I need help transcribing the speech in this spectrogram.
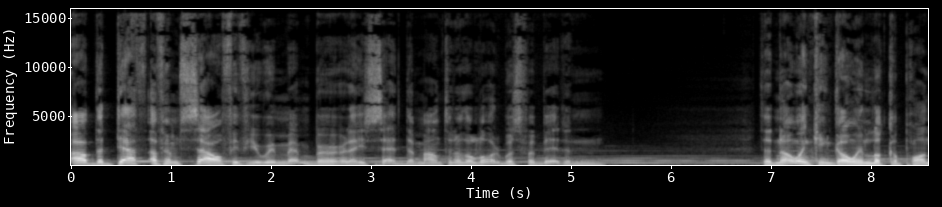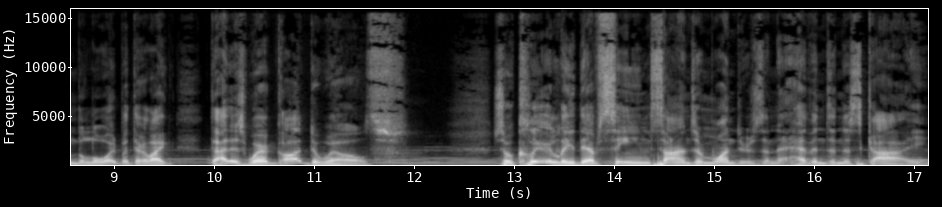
of the death of himself. If you remember, they said the mountain of the Lord was forbidden. That no one can go and look upon the Lord, but they're like, that is where God dwells. So clearly, they have seen signs and wonders in the heavens and the sky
